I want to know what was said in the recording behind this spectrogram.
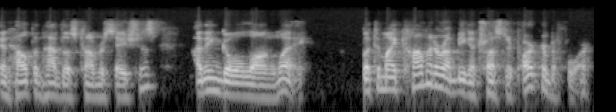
and help them have those conversations, I think go a long way. But to my comment around being a trusted partner before,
